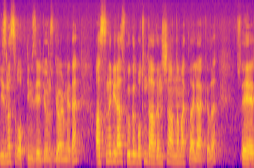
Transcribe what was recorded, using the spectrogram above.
biz nasıl optimize ediyoruz görmeden? Aslında biraz Googlebot'un davranışını anlamakla alakalı. E,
